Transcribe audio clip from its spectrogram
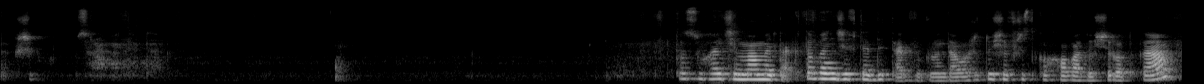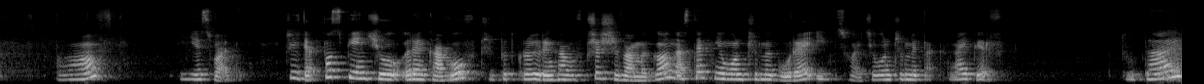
tak szybko zrobimy tak. To słuchajcie, mamy tak. To będzie wtedy tak wyglądało, że tu się wszystko chowa do środka. O, i jest ładnie. Czyli tak, po spięciu rękawów, czyli podkroju rękawów przeszywamy go, następnie łączymy górę i słuchajcie, łączymy tak. Najpierw tutaj.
